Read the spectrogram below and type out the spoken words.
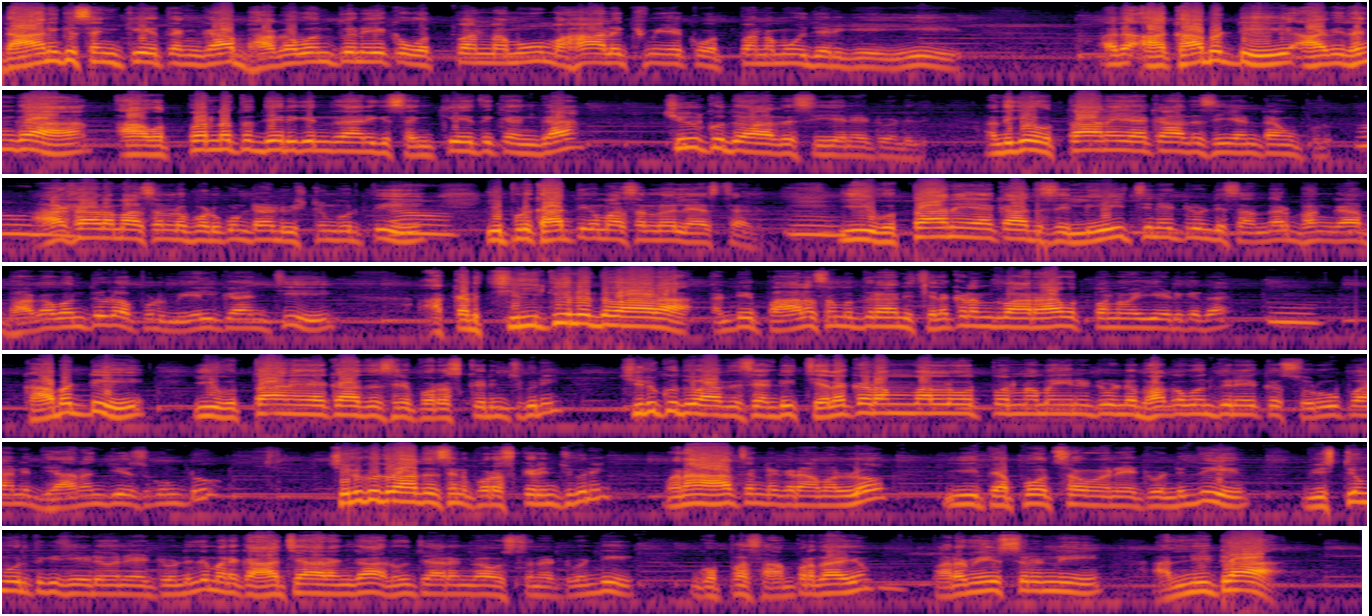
దానికి సంకేతంగా భగవంతుని యొక్క ఉత్పన్నము మహాలక్ష్మి యొక్క ఉత్పన్నము జరిగాయి. అది కాబట్టి ఆ విధంగా ఆ ఉత్పన్నత జరిగిన దానికి సంకేతికంగా చిలుకు ద్వాదశి అనేటువంటిది. అందుకే ఉత్తాన ఏకాదశి అంటాం ఇప్పుడు. ఆషాఢ మాసంలో పడుకుంటాడు విష్ణుమూర్తి ఇప్పుడు కార్తీక మాసంలో లేస్తాడు. ఈ ఉత్తాన ఏకాదశి లేచినటువంటి సందర్భంగా భగవంతుడు అప్పుడు మేల్కాంచి అక్కడ చిలికిన ద్వారా అంటే పాల సముద్రాన్ని చిలకడం ద్వారా ఉత్పన్నమయ్యాడు కదా. కాబట్టి ఈ ఉత్తాన ఏకాదశిని పురస్కరించుకుని చిలుకు ద్వాదశి అంటే చిలకడం వల్ల ఉత్పన్నమైనటువంటి భగవంతుని యొక్క స్వరూపాన్ని ధ్యానం చేసుకుంటూ చిలుకు ద్వాదశిని పురస్కరించుకుని మన ఆచండ గ్రామంలో ఈ తెప్పోత్సవం అనేటువంటిది విష్ణుమూర్తికి చేయడం అనేటువంటిది మనకు ఆచారంగా అనుచారంగా వస్తున్నటువంటి గొప్ప సాంప్రదాయం. పరమేశ్వరుని అన్నిటా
